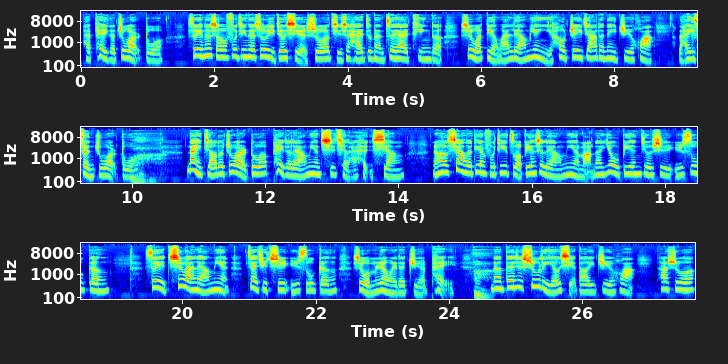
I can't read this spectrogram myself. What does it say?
还配个猪耳朵，所以那时候父亲在书里就写说，其实孩子们最爱听的是我点完凉面以后追加的那句话：“来一份猪耳朵，耐嚼的猪耳朵配着凉面吃起来很香。”然后下了电扶梯，左边是凉面嘛，那右边就是鱼酥羹，所以吃完凉面再去吃鱼酥羹，是我们认为的绝配啊。那但是书里有写到一句话。他说：“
